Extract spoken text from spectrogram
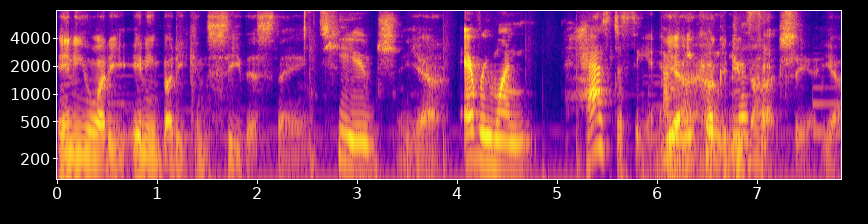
Anybody anybody can see this thing. it's huge. Yeah. everyone has to see it. I yeah. mean, you How couldn't you not it. see it? Yeah.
